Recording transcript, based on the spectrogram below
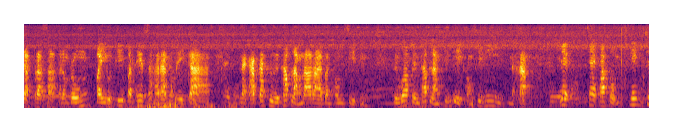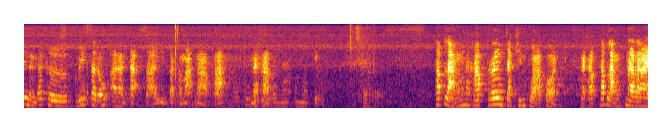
จากปราสาทพนมรุ้งไปอยู่ที่ประเทศสหรัฐอเมริกานะครับ ก็คือทับหลังนารายณ์บรรทมศิลป์ถือว่าเป็นทับหลังชิ้นเอกของที่นี่นะครับเรียกใช่ครับผมเรียกอีกชื่อหนึ่งก็คือ วิษณุอนันตสายิปฐมนาภะนะครับทับหลังนะครับ เริ่มจากชิ้นขวาก่อน นะครับทับหลังนาราย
